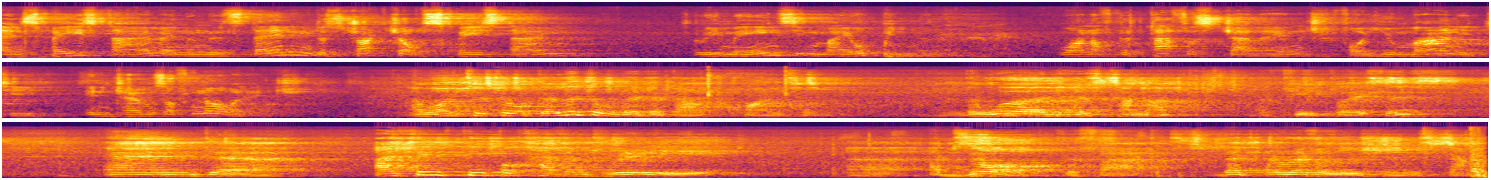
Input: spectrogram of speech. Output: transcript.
And space-time and understanding the structure of space-time remains, in my opinion, one of the toughest challenges for humanity in terms of knowledge. I want to talk a little bit about quantum. The word has come up a few places, and uh, I think people haven't really uh, absorbed the fact that a revolution is coming.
